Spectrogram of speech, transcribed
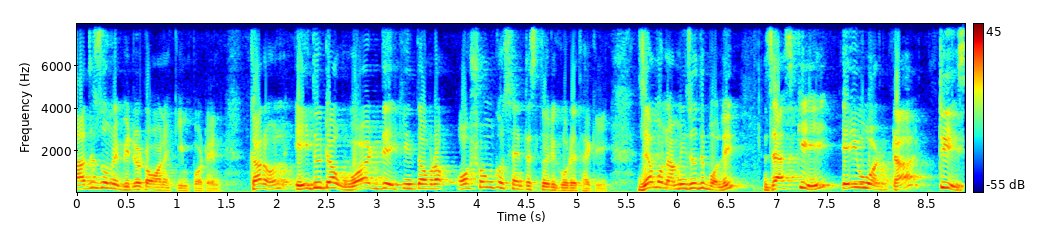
তাদের জন্য ভিডিওটা অনেক ইম্পর্টেন্ট কারণ এই দুইটা ওয়ার্ড দিয়ে কিন্তু আমরা অসংখ্য সেন্টেন্স তৈরি করে থাকি। যেমন আমি যদি বলি যে আজকে এই ওয়ার্ডটা টিস।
